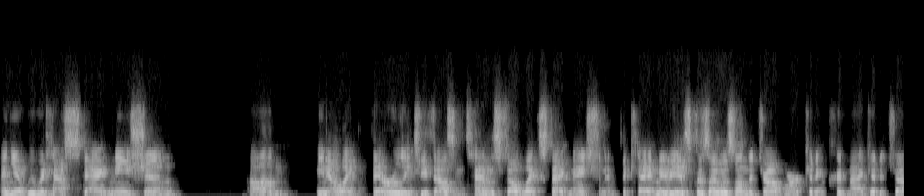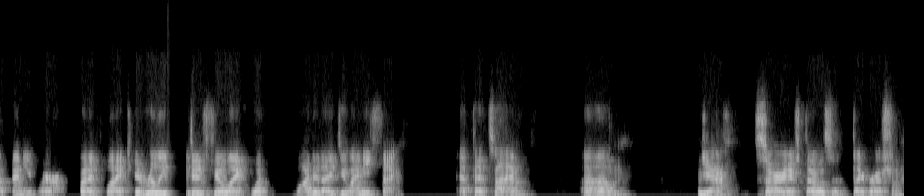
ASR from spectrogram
and yet we would have stagnation. Um, you know, like the early 2010s felt like stagnation and decay. Maybe it's because I was on the job market and could not get a job anywhere, but like it really did feel like, what? Why did I do anything at that time? Um, yeah, sorry if that was a digression.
